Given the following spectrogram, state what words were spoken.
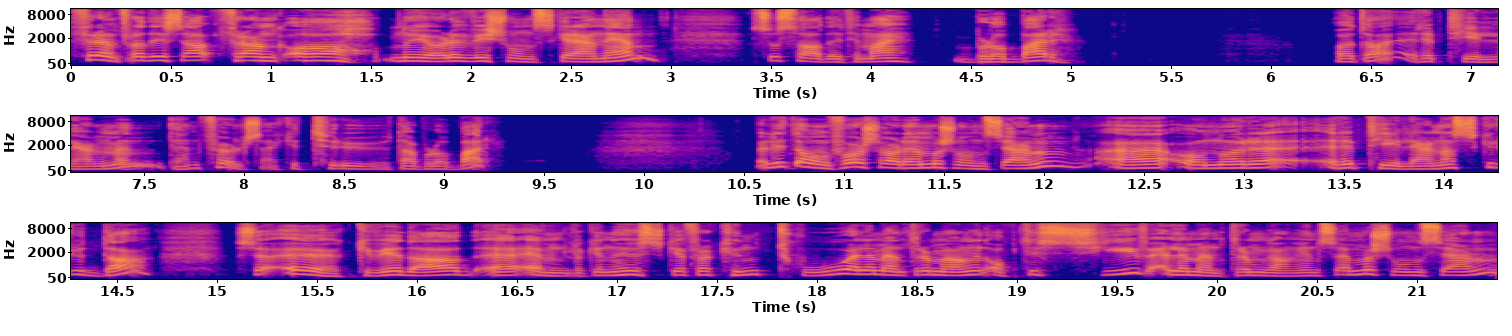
fremfor at de sa 'Frank, åh, nå gjør du visjonsgreiene igjen', så sa de til meg 'blåbær'. Og vet du hva, reptilhjernen min den føler seg ikke truet av blåbær. Litt ovenfor så har du emosjonshjernen, eh, og når reptilhjernen er skrudd av, så øker vi da eh, evnen til å kunne huske fra kun to elementer om gangen opp til syv elementer om gangen. Så emosjonshjernen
